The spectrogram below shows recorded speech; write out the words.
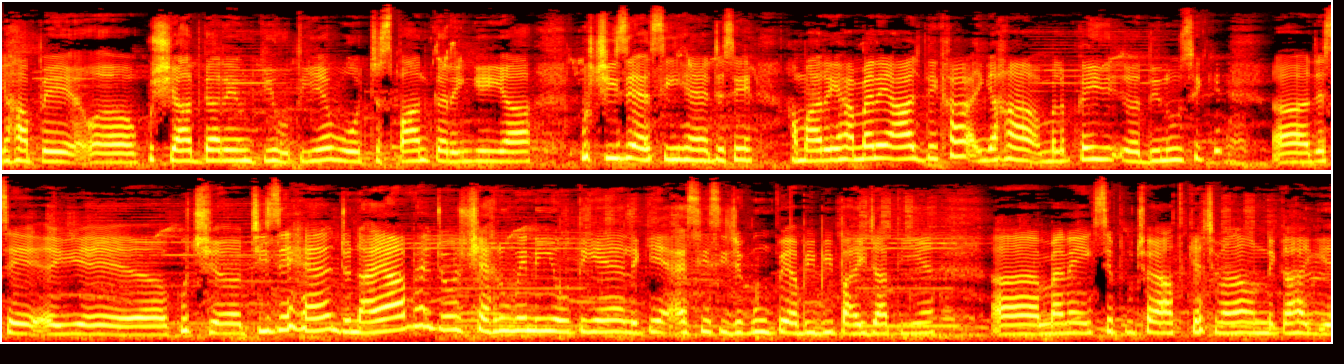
یہاں پہ کچھ یادگاریں ان کی ہوتی ہیں، وہ چسپان کریں گے یا کچھ چیزیں ایسی ہیں۔ جیسے ہمارے یہاں، میں نے آج دیکھا یہاں مطلب کئی دنوں سے کہ جیسے یہ کچھ چیزیں ہیں جو نایاب ہیں جو شہروں میں نہیں ہوتی ہیں، لیکن ایسی ایسی جگہوں پہ ابھی بھی پائی جاتی ہیں۔ میں نے ایک سے پوچھا آپ کیا چونا انہوں نے کہا یہ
